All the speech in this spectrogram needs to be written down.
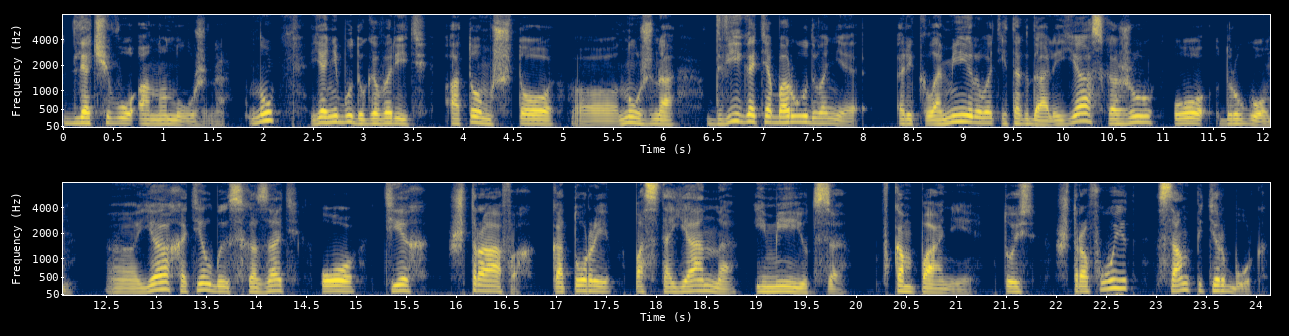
для чего оно нужно. Ну, я не буду говорить о том, что э, нужно двигать оборудование, рекламировать и так далее. Я скажу о другом. Э, я хотел бы сказать о тех штрафах, которые постоянно имеются в компании. То есть штрафует Санкт-Петербург.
